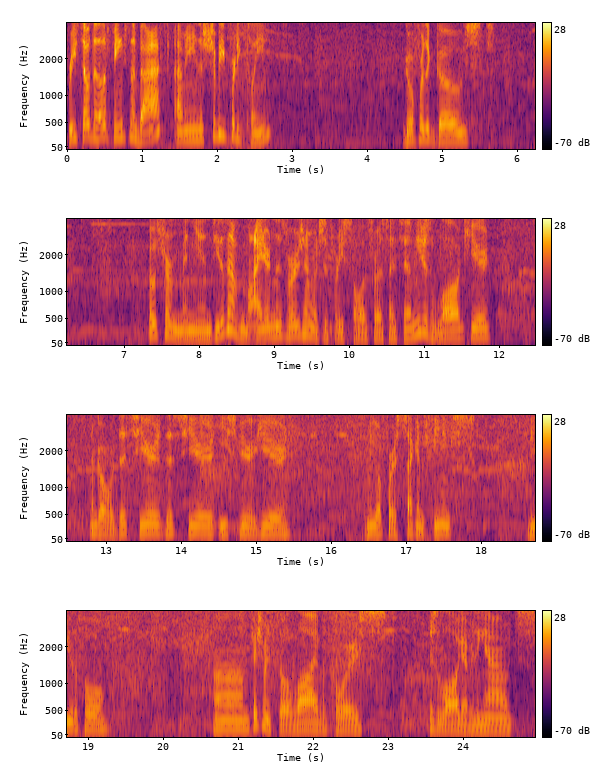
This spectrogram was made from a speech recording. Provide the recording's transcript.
Reset with another Phoenix in the back. I mean, this should be pretty clean. Go for the Ghost. Goes for minions. He doesn't have Miter in this version, which is pretty solid for us, I'd say. Let me just log here. I'm gonna go with this here, this here, E-Spirit here. Let me go for a second Phoenix. Beautiful. Um, Fisherman's still alive, of course. Just log everything out.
